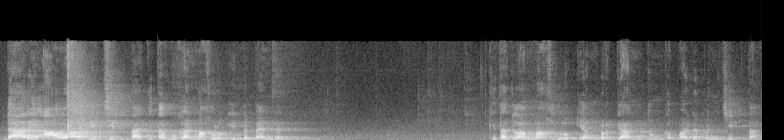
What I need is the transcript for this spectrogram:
Dari awal dicipta kita bukan makhluk independen. Kita adalah makhluk yang bergantung kepada pencipta.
